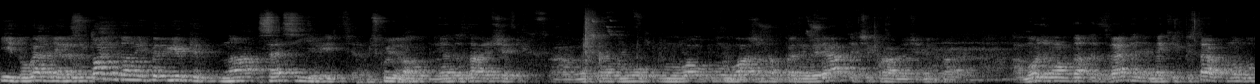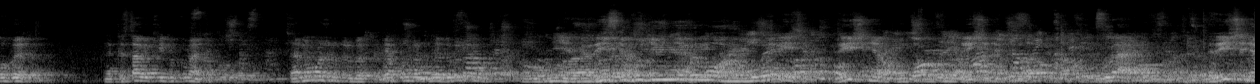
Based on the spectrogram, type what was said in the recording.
і доведення результатів даної перевірки на сесії Дивіться. міської ради. Я не знаю, чи міська повноважена перевіряти, чи правильно, чи неправильно. А можемо вам дати звернення, на яких підставах воно було видано. На підставі яких документів було видано. Це ми можемо зробити. Я думаю, ми доручимо. Ні, е, будівні вимоги були. Рішення, рішення готове, рішення Колеги, рішення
